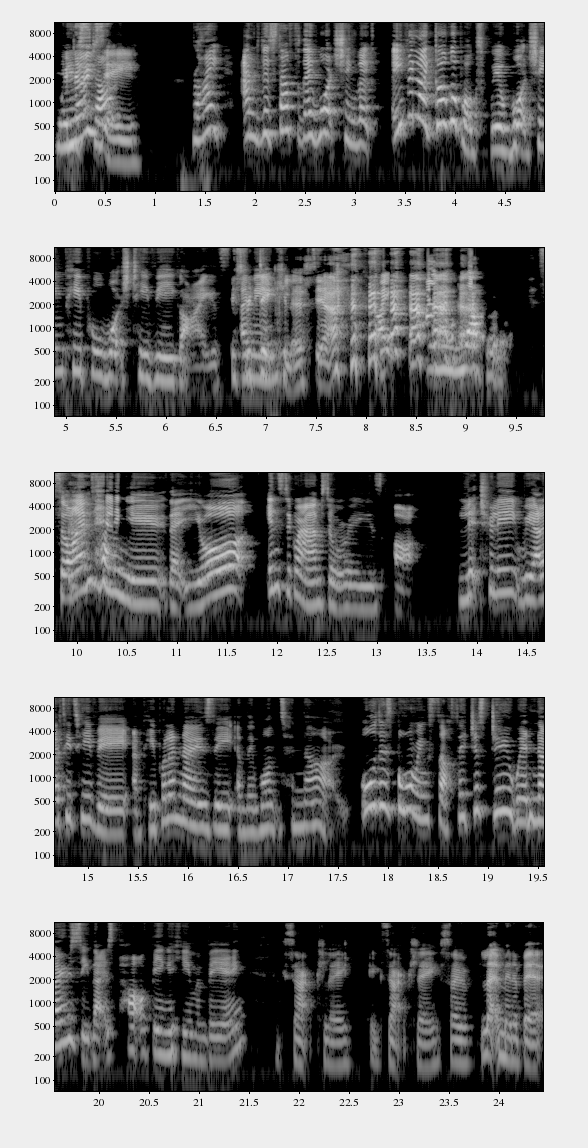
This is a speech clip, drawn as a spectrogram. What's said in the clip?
we're nosy. Stuff right? And the stuff that they're watching, like even like Gogglebox, we're watching people watch TV, guys. It's I ridiculous, mean, yeah. right? I love it. So I'm telling you that your Instagram stories are literally reality TV, and people are nosy and they want to know all this boring stuff. They just do. We're nosy. That is part of being a human being. Exactly, exactly. So let them in a bit.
